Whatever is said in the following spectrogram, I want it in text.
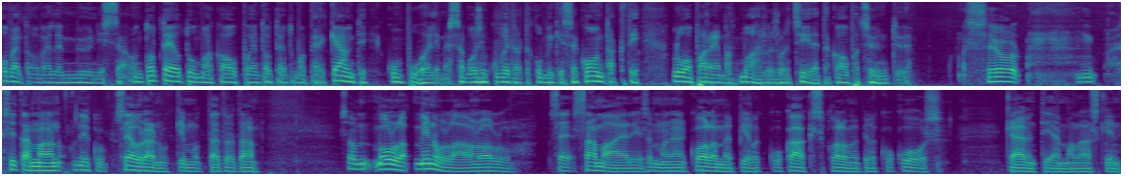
ovelta ovelle myynnissä? On toteutuma, kauppojen toteutuma per käynti kuin puhelimessa. Voisin kuvitella, että kumminkin se kontakti luo paremmat mahdollisuudet siihen, että kaupat syntyy. Se on, sitä mä oon niinku seurannutkin, mutta tota, se on mulla, minulla on ollut se sama, eli semmoinen 3,2-3,6 käyntiä mä laskin,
